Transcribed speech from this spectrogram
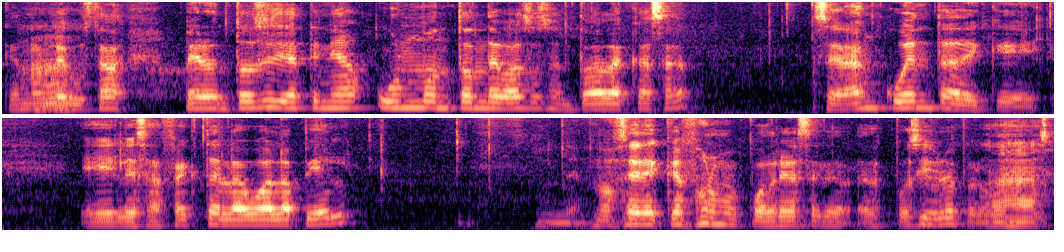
que no Ajá. le gustaba. Pero entonces ya tenía un montón de vasos en toda la casa. Se dan cuenta de que eh, les afecta el agua a la piel. No sé de qué forma podría ser eh, posible, pero bueno, Ajá. es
